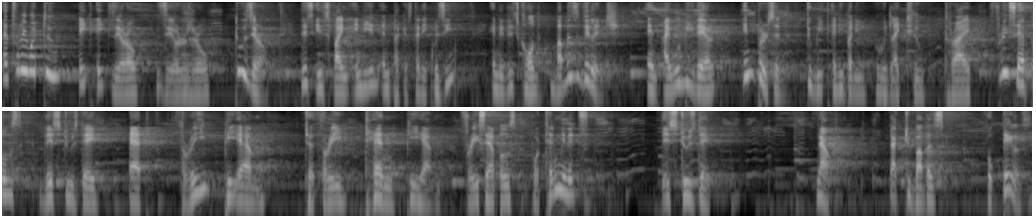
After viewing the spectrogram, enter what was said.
at 312 880 0020. This is fine Indian and Pakistani cuisine, and it is called Baba's Village. And I will be there in person to meet anybody who would like to try free samples this Tuesday at 3 p.m. to 3:10 p.m. Free samples for 10 minutes this Tuesday. Now, back to Baba's folk tales.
